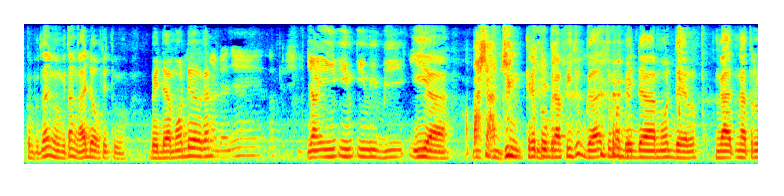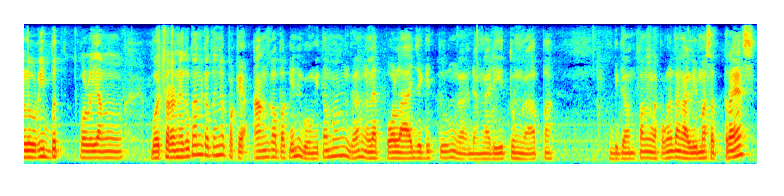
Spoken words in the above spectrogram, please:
kebetulan kalau kita nggak ada waktu itu. Beda model kan? Adanya apa sih? Yang i- i- imibi iya. Apa sih anjing? kriptografi juga cuma beda model. Nggak nggak terlalu ribet. Kalau yang bocoran itu kan katanya pakai angka pakai ini gue kita mah enggak ngeliat pola aja gitu nggak ada nggak dihitung nggak apa. Lebih gampang lah. Pokoknya tanggal 5 stres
